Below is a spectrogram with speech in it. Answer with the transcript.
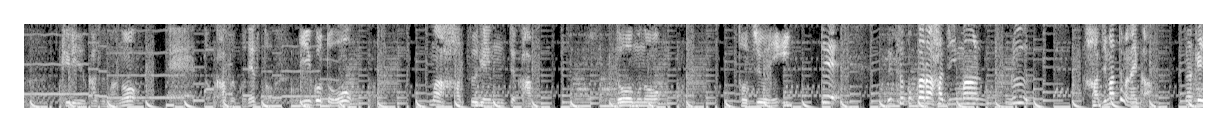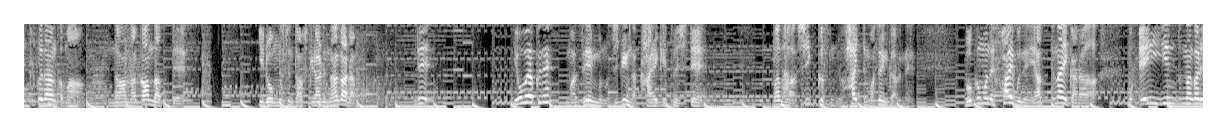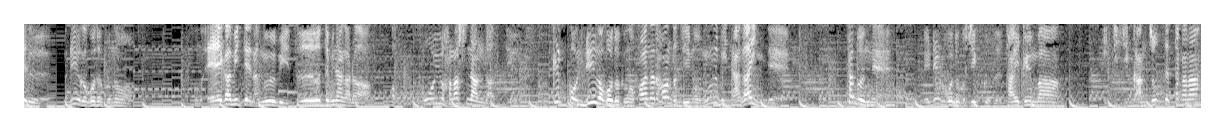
桐生一馬の、えーと家族ですということをまあ発言っていうかドームの途中に行ってでそこから始まる始まってもないか。だか結局なんかまあなんだかんだっていろんな人に助けられながらも。でようやくね、まあ、全部の事件が解決してまだ6には入ってませんからね。僕もね5ねやってないからもう永遠と流れる龍が如くのその映画みたいなムービーずーっと見ながらあこういう話なんだっていう。結構龍が如くもファイナルファンタジーもムービー長いんで多分ね龍が如く6体験版1時間ちょっとやったかな。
